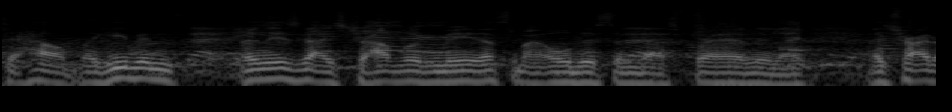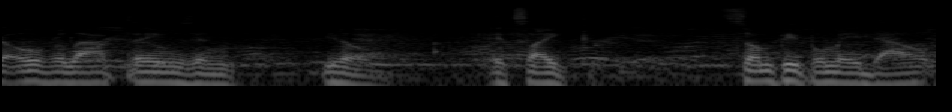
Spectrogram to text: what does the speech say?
to help. Like even when these guys travel with me, that's my oldest and best friend, and I, I try to overlap things and you know, it's like some people may doubt,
